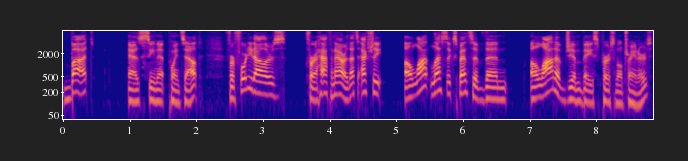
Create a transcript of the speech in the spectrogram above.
But, as CNET points out, for $40 for a half an hour, that's actually a lot less expensive than a lot of gym-based personal trainers.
